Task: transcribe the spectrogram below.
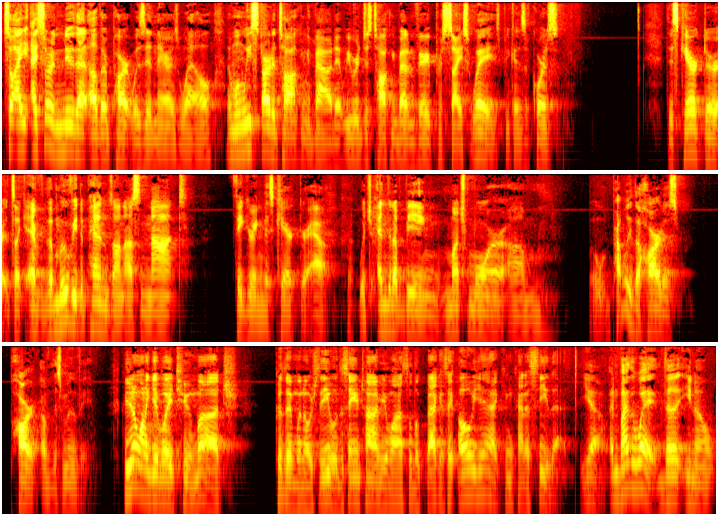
So I, I sort of knew that other part was in there as well. And when we started talking about it, we were just talking about it in very precise ways because, of course, this character. It's like every, the movie depends on us not figuring this character out, which ended up being much more um, probably the hardest part of this movie. You don't want to give away too much because then when it's evil, at the same time, you want us to look back and say, "Oh yeah, I can kind of see that." Yeah, and by the way, the you know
